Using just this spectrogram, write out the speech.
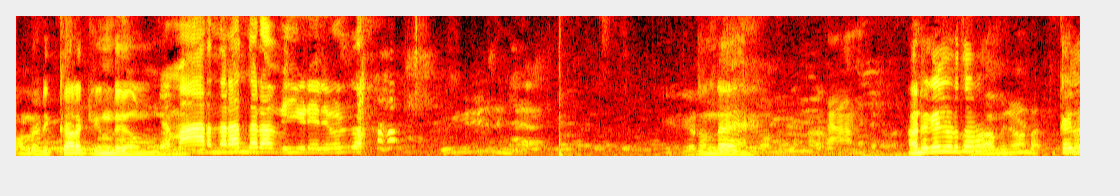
ഓൾറെഡി കറക്കിണ്ട് ഇടണ്ടേ? അവന്റെ കയ്യിൽ കൊടുത്തോ? തുറാമിനുണ്ട് കയ്യിൽ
